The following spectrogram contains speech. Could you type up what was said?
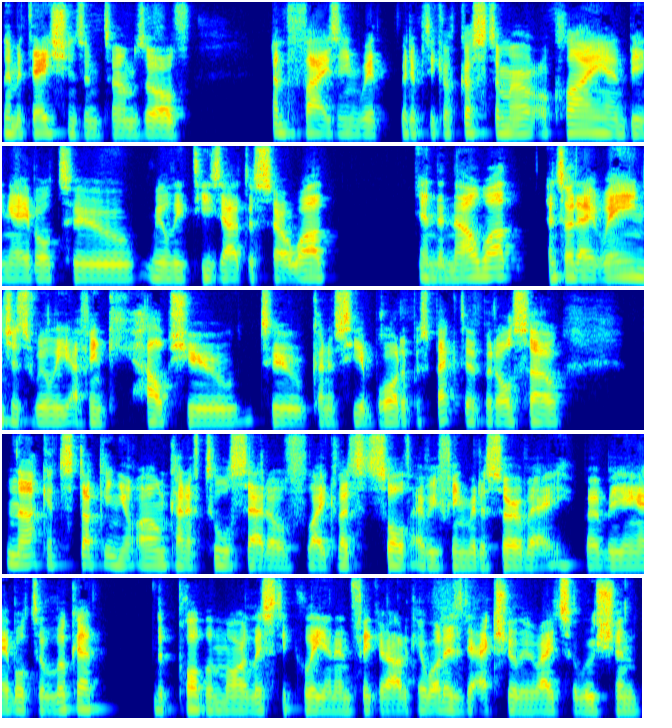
limitations in terms of empathizing with, with a particular customer or client, being able to really tease out the so what and the now what. And so that range is really, I think, helps you to kind of see a broader perspective, but also not get stuck in your own kind of tool set of like, let's solve everything with a survey, but being able to look at the problem more holistically and then figure out, okay, what is the actually right solution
